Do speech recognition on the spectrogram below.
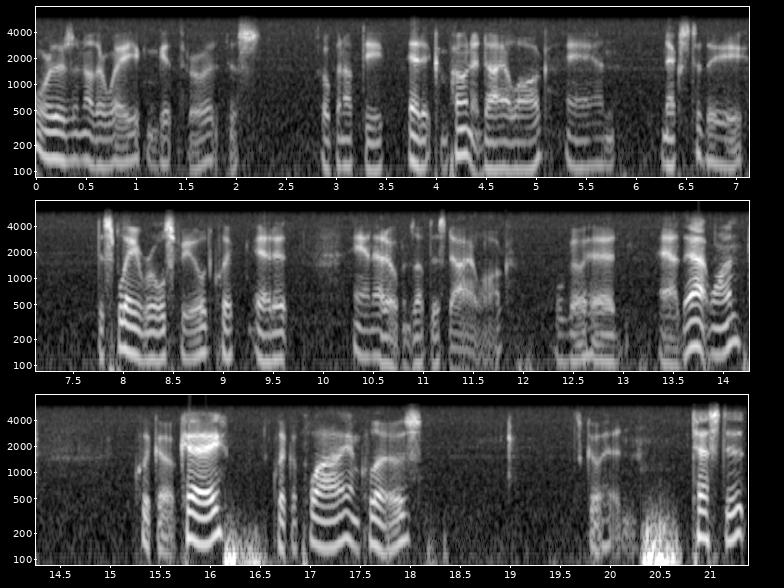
or there's another way you can get through it. Just open up the edit component dialog and next to the display rules field click edit and that opens up this dialog. We'll go ahead add that one, click OK, click apply and close. Let's go ahead and test it,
